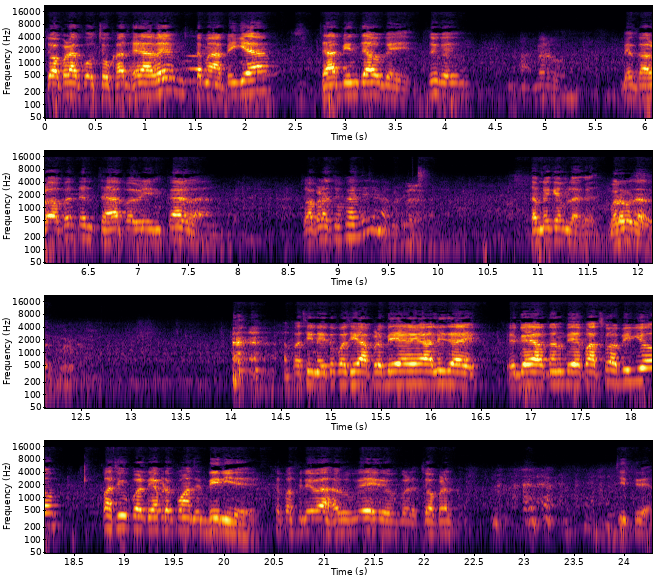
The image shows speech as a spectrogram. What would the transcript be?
ચોપડા ચોખા થયા આવે તમે આપી ગયા ચા પીને જાવ ગઈ શું કહ્યું? બે ગાળો આપે તને ચા પડીને કાઢવા. ચોપડા ચોખા થઈ જાય ને તમને કેમ લાગે? બરોબર પછી નહીં તો પછી આપણે બે હાલી જાય. એ ગયા આવતા બે પાછું આપી ગયો. પછી ઉપરથી આપણે પાંચ ધીરીએ. તો પછી લેવા હારું બે પડે ચોપડા ચિત્રે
